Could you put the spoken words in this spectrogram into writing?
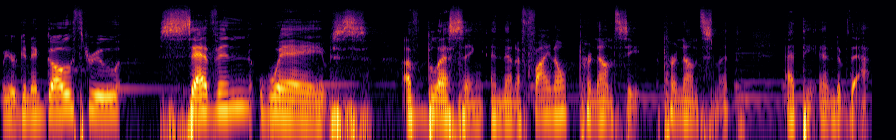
we are going to go through seven waves of blessing and then a final pronunci- pronouncement at the end of that.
